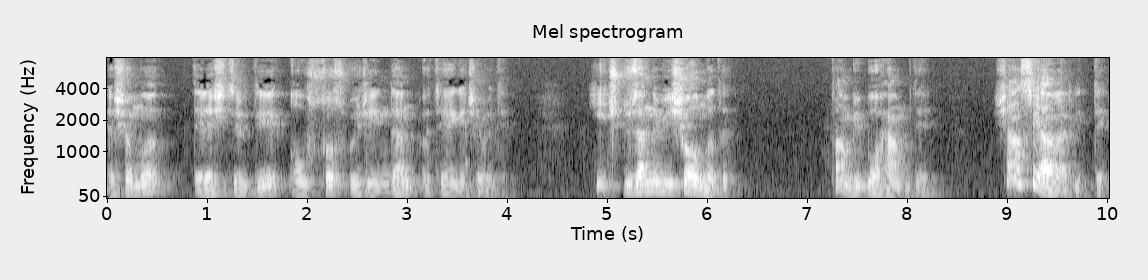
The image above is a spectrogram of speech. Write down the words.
Yaşamı eleştirdiği Ağustos böceğinden öteye geçemedi. Hiç düzenli bir işi olmadı. Tam bir bohemdi. Şansı yaver gitti.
